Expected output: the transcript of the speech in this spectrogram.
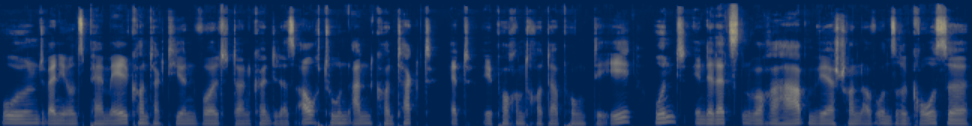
und wenn ihr uns per Mail kontaktieren wollt, dann könnt ihr das auch tun an kontakt.epochentrotter.de. Und in der letzten Woche haben wir schon auf unsere große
